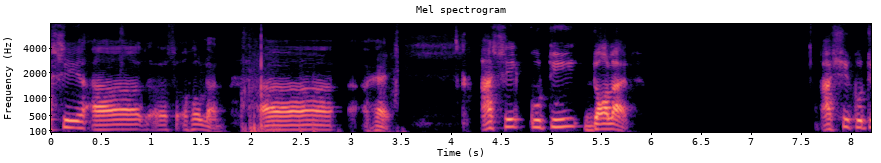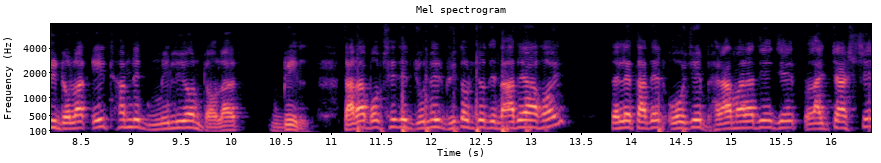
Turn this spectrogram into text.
আশি হোল্ডান হ্যাঁ আশি কোটি ডলার আশি crore dollar eight hundred million dollar bill তারা বলছে যে জুনের ভিতর যদি না দেওয়া হয়, তাহলে তাদের ওই যে ভেড়ামারা দিয়ে যে লাইনটা আসছে,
